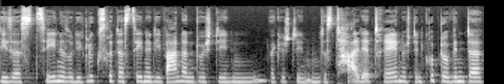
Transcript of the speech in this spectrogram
dieser Szene, so die Glücksritter-Szene, die waren dann durch den, wirklich den, das Tal der Tränen, durch den Kryptowinter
